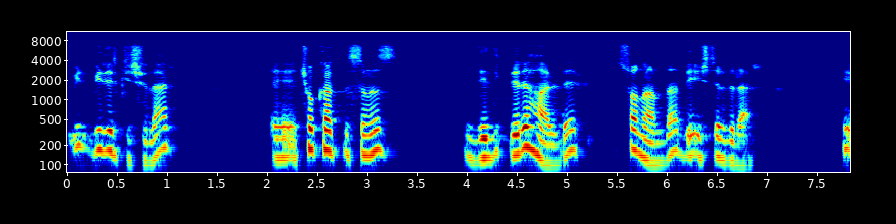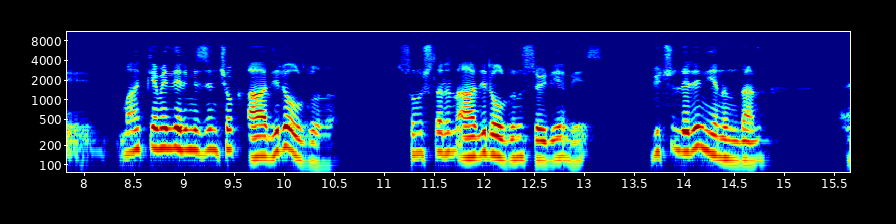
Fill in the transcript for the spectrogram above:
bilir kişiler e, çok haklısınız dedikleri halde son anda değiştirdiler. E, mahkemelerimizin çok adil olduğunu, sonuçların adil olduğunu söyleyemeyiz. Güçlülerin yanından e,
